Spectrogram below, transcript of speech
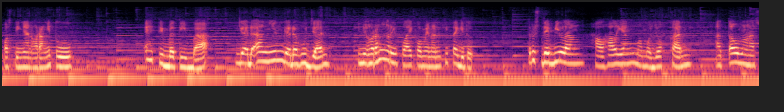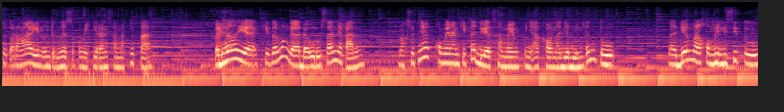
postingan orang itu. Eh tiba-tiba nggak ada angin, nggak ada hujan, ini orang nge-reply komenan kita gitu. Terus dia bilang hal-hal yang memojokkan atau menghasut orang lain untuk nggak sepemikiran sama kita. Padahal ya kita mah nggak ada urusannya kan. Maksudnya komenan kita dilihat sama yang punya account aja belum tentu. Lah dia malah komen di situ.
